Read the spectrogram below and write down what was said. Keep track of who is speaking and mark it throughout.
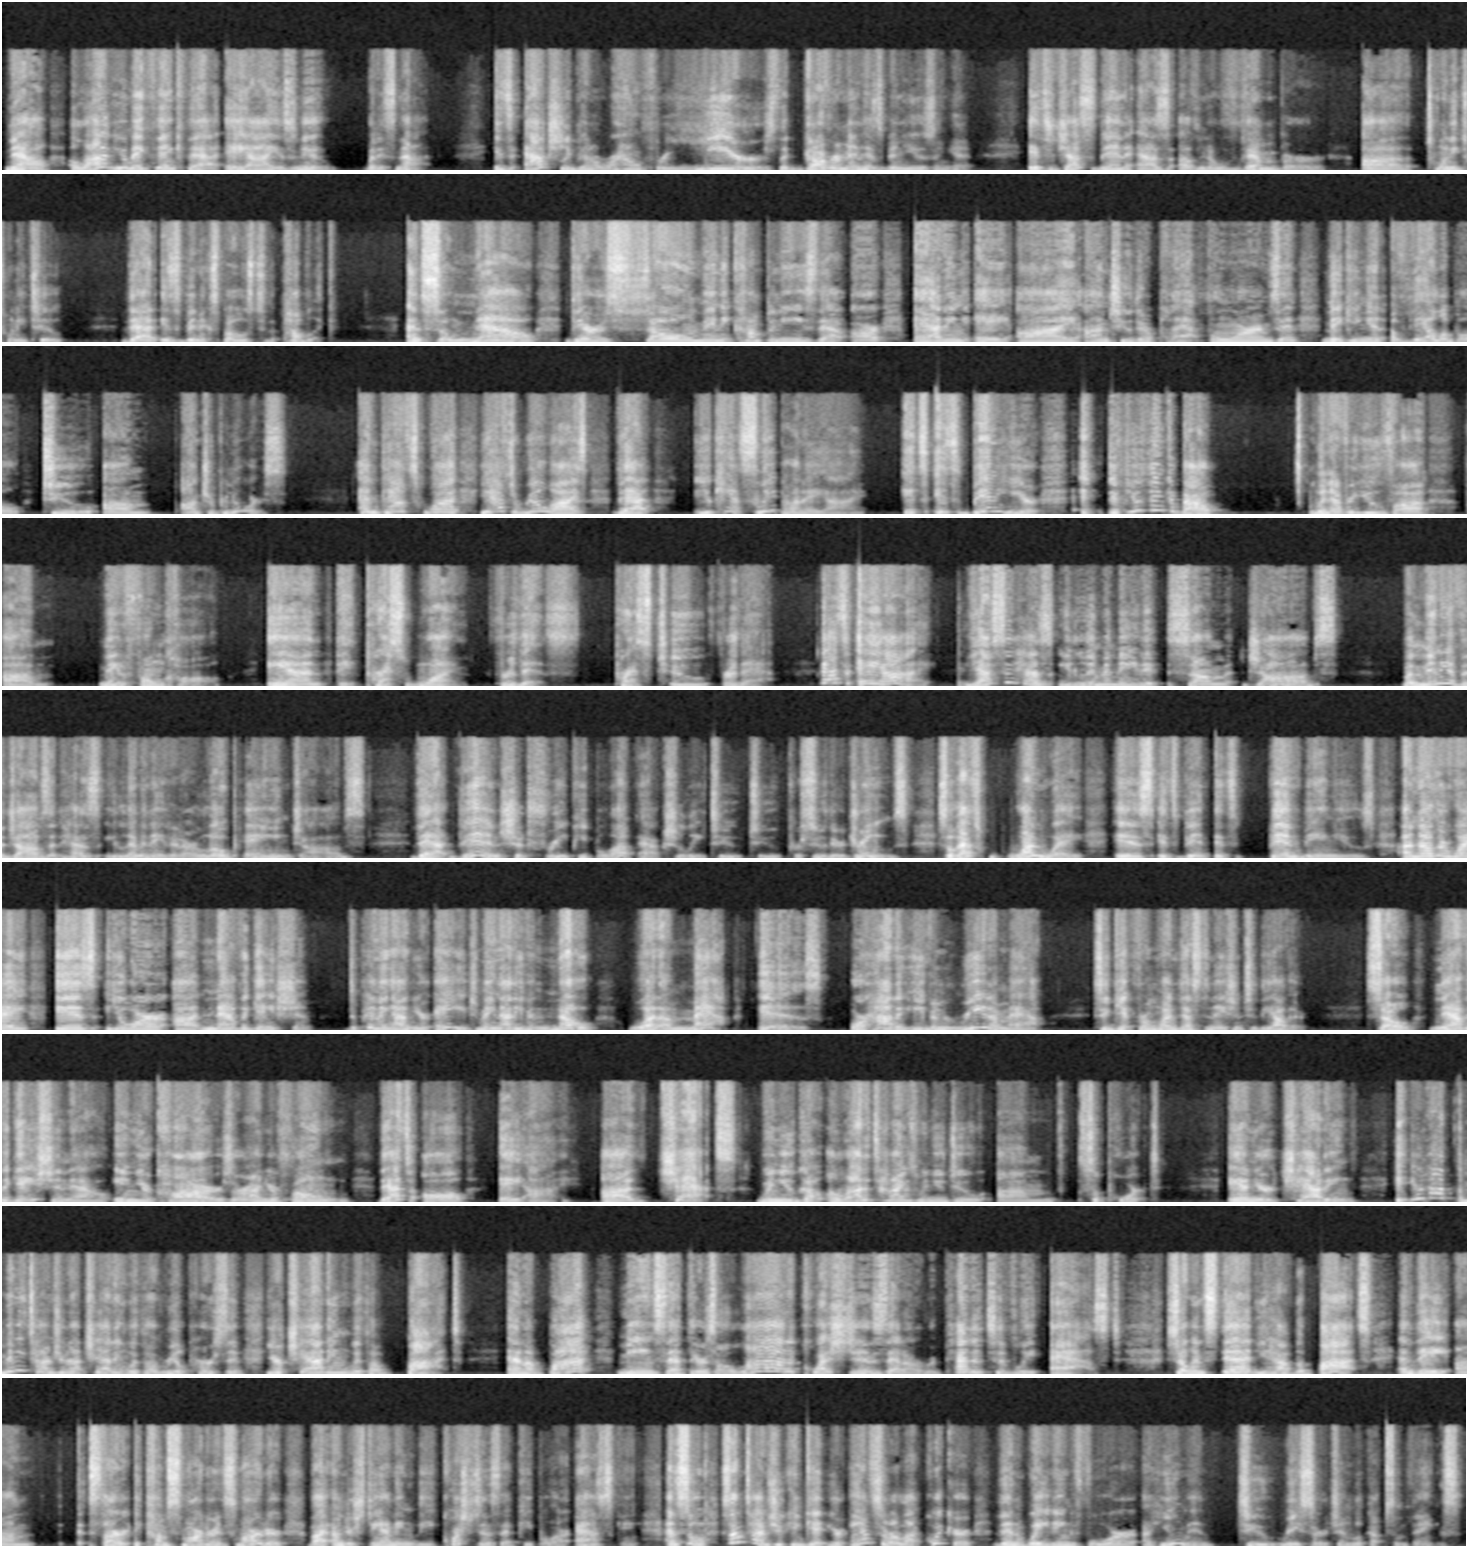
Speaker 1: Now, a lot of you may think that AI is new, but it's not. It's actually been around for years. The government has been using it. It's just been as of November uh, 2022 that it's been exposed to the public. And so now there are so many companies that are adding AI onto their platforms and making it available to um, entrepreneurs. And that's why you have to realize that you can't sleep on AI. It's it's been here. If you think about whenever you've uh, um, made a phone call and they press one for this, press two for that, that's AI. Yes, it has eliminated some jobs, but many of the jobs it has eliminated are low paying jobs that then should free people up actually to to pursue their dreams. So that's one way is it's been it's been being used. Another way is your uh, navigation. Depending on your age may not even know what a map is or how to even read a map to get from one destination to the other so navigation now in your cars or on your phone that's all ai uh, chats when you go a lot of times when you do um, support and you're chatting it, you're not many times you're not chatting with a real person you're chatting with a bot and a bot means that there's a lot of questions that are repetitively asked. So instead, you have the bots and they um, start become smarter and smarter by understanding the questions that people are asking. And so sometimes you can get your answer a lot quicker than waiting for a human to research and look up some things.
